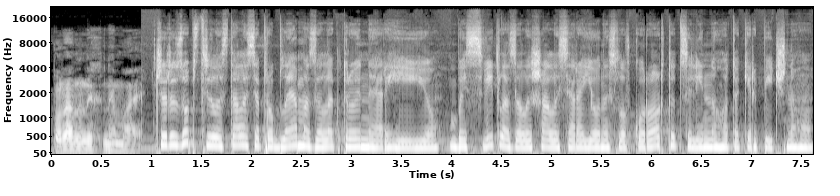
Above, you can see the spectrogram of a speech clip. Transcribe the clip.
поранених немає. Через обстріли сталася проблема з електроенергією. Без світла залишалися райони Словкурорту, Целінного та Кірпічного.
